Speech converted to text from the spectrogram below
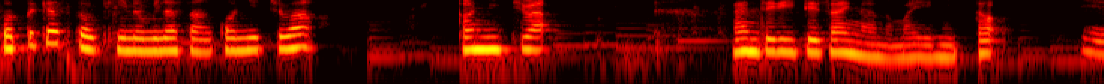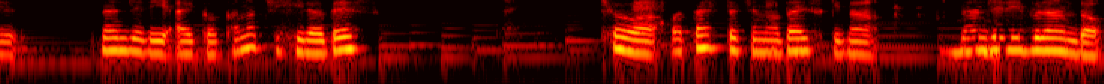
ポッドキャストをお聞きの皆さん、こんにちは。こんにちは。ランジェリーデザイナーのまゆみと、えーランジェリー愛好家の千尋です。はい今日は私たちの大好きなランジェリーブランド、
